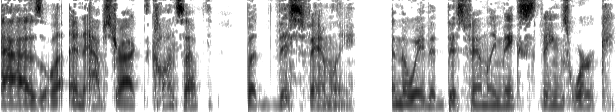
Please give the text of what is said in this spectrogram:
as an abstract concept, but this family and the way that this family makes things work.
